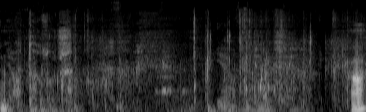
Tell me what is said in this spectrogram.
Не, вот так лучше. Я выделюсь. А?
